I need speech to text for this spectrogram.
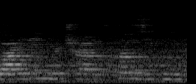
Widen your child's clothes, you can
